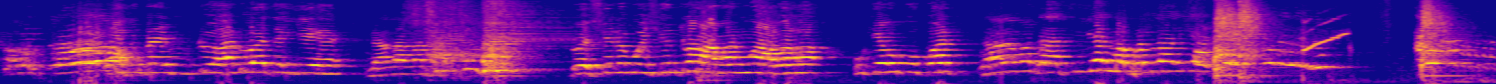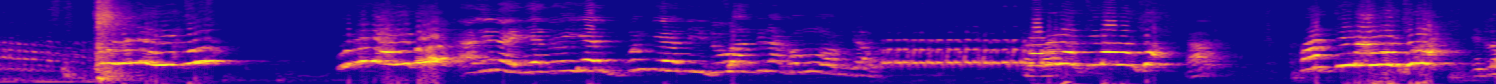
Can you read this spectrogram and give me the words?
ડોહા ડોહા ગયા હે. ના. ડોસી બોસી ચો આવવાનું આવે હું? કેવું પોપટ? ના ના યાર મફતલાલ યાર. દે તો યાર કોણ કે દીધું શાંતિ રાખો હું આમ જાઉં હા? એટલે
